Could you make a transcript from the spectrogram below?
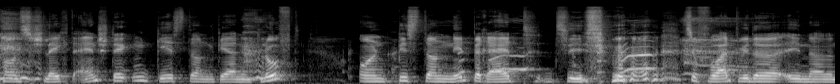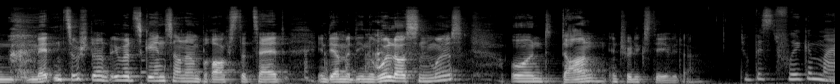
kannst schlecht einstecken, gehst dann gerne in die Luft und bist dann nicht bereit, sie sofort wieder in einen netten Zustand überzugehen, sondern brauchst eine Zeit, in der man die in Ruhe lassen muss und dann entschuldigst du dich wieder. Du bist voll gemein.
